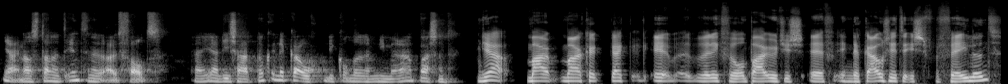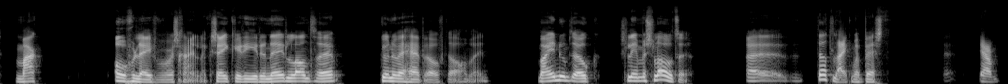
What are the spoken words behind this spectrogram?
Ja, en als dan het internet uitvalt, uh, ja, die zaten ook in de kou. Die konden hem niet meer aanpassen. Ja, maar, maar kijk, eh, weet ik veel, een paar uurtjes in de kou zitten is vervelend, maar overleven waarschijnlijk. Zeker hier in Nederland hè, kunnen we hebben over het algemeen. Maar je noemt ook slimme sloten. Dat lijkt me best ja,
